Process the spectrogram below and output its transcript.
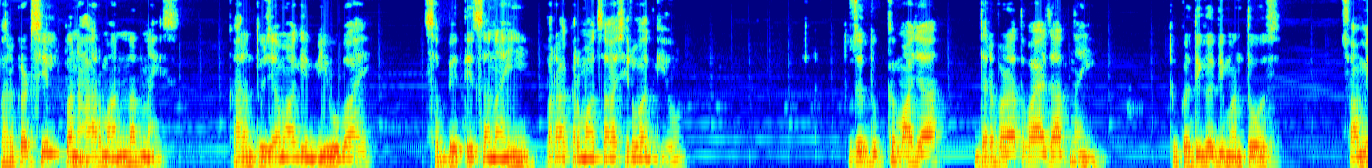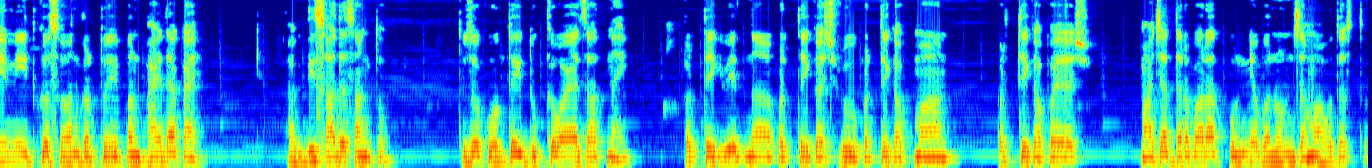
भरकटशील पण हार मानणार नाहीस. कारण तुझ्या मागे मी उभा आहे. सभ्यतेचा नाही पराक्रमाचा आशीर्वाद घेऊन. तुझं दुःख माझ्या दरबारात वाया जात नाही. तू कधी कधी म्हणतोस स्वामी मी इतकं सहन करतोय पण फायदा काय? अगदी साधं सांगतो. तुझं कोणतंही दुःख वाया जात नाही. प्रत्येक वेदना प्रत्येक अश्रू प्रत्येक अपमान प्रत्येक अपयश माझ्या दरबारात पुण्य बनून जमा होत असतं.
